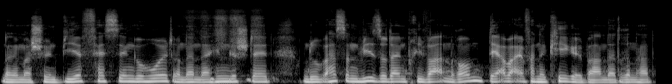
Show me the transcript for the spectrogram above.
dann immer schön Bierfässchen geholt und dann dahingestellt. und du hast dann wie so deinen privaten Raum, der aber einfach eine Kegelbahn da drin hat.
